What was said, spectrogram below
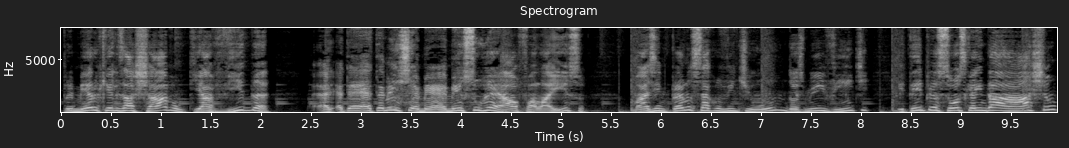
primeiro, que eles achavam que a vida. É, é, é até meio, é, é meio surreal falar isso, mas em pleno século XXI, 2020, e tem pessoas que ainda acham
